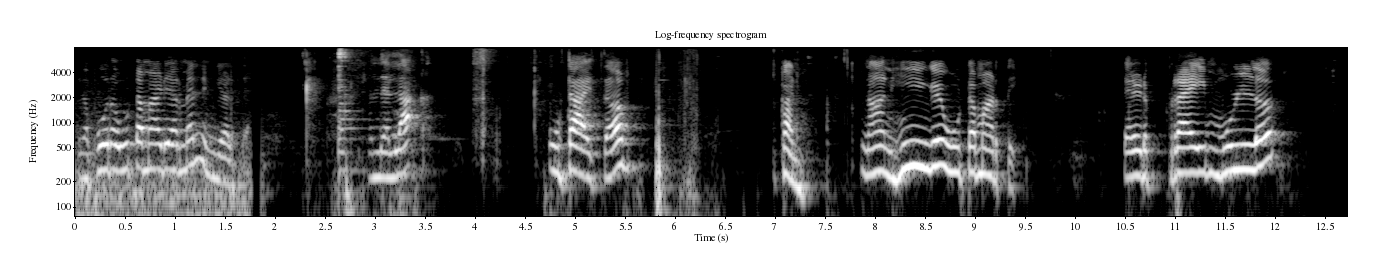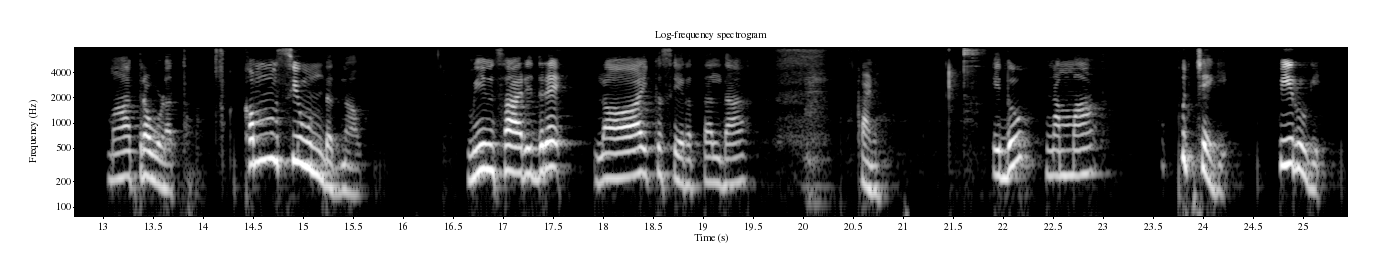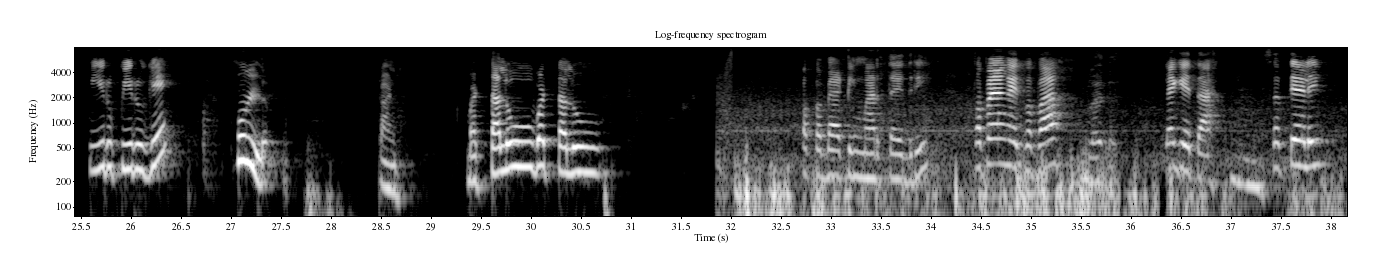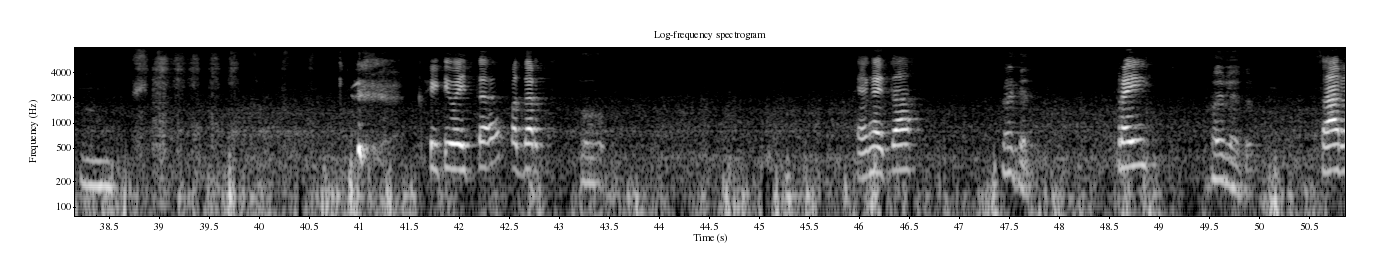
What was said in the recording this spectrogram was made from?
ಈಗ ಪೂರ ಊಟ ಮಾಡಿ ಆದ್ಮೇಲೆ ನಿಮ್ಗೆ ಹೇಳ್ತೆ. ಅಂದೆಲ್ಲ ಊಟ ಆಯ್ತಾ? ಕಣ್, ನಾನು ಹೀಗೆ ಊಟ ಮಾಡ್ತೆ. ಎರಡು ಫ್ರೈ ಮುಳ್ಳು, ಮಾತ್ರ ಉಳತ್ತು. ಕಮ್ಸಿ ಉಂಡದ್ ನಾವು. ಮೀನು ಸಾರಿದ್ರೆ ಲಾಯ್ಕ್ ಸೇರುತ್ತಲ್ದ? ಕಾಣಿ, ಇದು ನಮ್ಮ ಪುಚ್ಚೆಗೆ. ಪೀರುಗೆ. ಪೀರು ಪೀರುಗೆ ಮುಳ್ಳು ಕಾಣಿ. ಬಟ್ಟಲು ಬಟ್ಟಲು. ಪಪ್ಪ ಬ್ಯಾಟಿಂಗ್ ಮಾಡ್ತಾ ಇದ್ರಿ. ಪಪ್ಪ ಹೆಂಗಾಯ್ತು ಪಪ್ಪ ಲಗೇತಾ? ಸತ್ಯ ಕೈಟಿ ಹೋಯ್ತಾ ಪದಾರ್ಥ? ಹೆಂಗಾಯ್ತಾ? ಫ್ರೈ? ಸಾರ?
